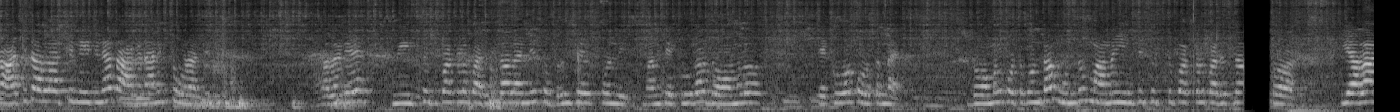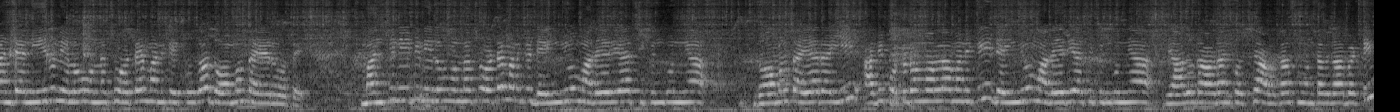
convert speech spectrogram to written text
కాచి చల్లార్చి నీటినే తాగడానికి చూడండి. అలాగే మీ ఇంటి చుట్టుపక్కల పరిసరాలన్నీ శుభ్రం చేసుకోండి. మనకి ఎక్కువగా దోమలు ఎక్కువగా కుడుతున్నాయి. దోమలు కుట్టుకుంటా ముందు మన ఇంటి చుట్టుపక్కల పరిసరాలు. ఎలా అంటే నీరు నిలువ ఉన్న చోటే మనకి ఎక్కువగా దోమలు తయారవుతాయి. మంచినీటి నిలువ ఉన్న చోటే మనకి డెంగ్యూ మలేరియా చికెన్ గున్యా దోమలు తయారయ్యి అవి కుట్టడం వల్ల మనకి డెంగ్యూ మలేరియా చికెన్ గున్యా వ్యాధులు రావడానికి వచ్చే అవకాశం ఉంటుంది కాబట్టి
